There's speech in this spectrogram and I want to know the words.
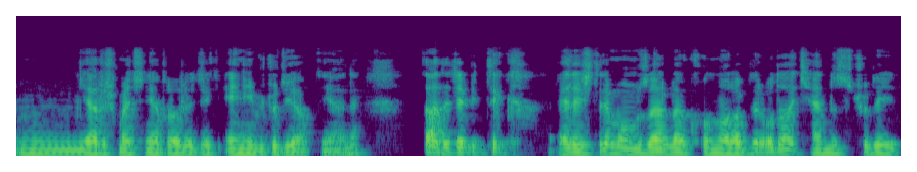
hmm, yarışma için yapılabilecek en iyi vücudu yaptı yani. Sadece bir tık eleştirim omuzlarla kolun olabilir. O da kendi suçu değil.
